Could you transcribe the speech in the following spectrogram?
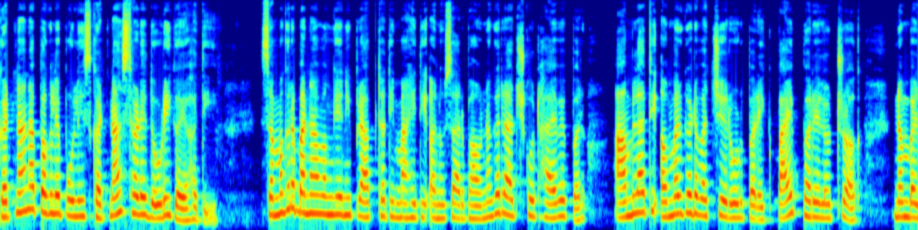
ઘટનાના પગલે પોલીસ ઘટના સ્થળે દોડી ગઈ હતી. સમગ્ર બનાવ અંગેની પ્રાપ્ત થતી માહિતી અનુસાર ભાવનગર રાજકોટ હાઈવે પર આંબલાથી અમરગઢ વચ્ચે રોડ પર એક પાઇપ ભરેલો ટ્રક નંબર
